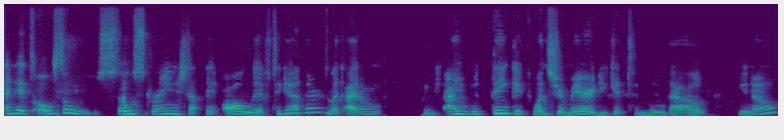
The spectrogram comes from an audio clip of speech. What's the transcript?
and it's also so strange that they all live together. Like, I don't. I would think if once you're married, you get to move out. You know.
